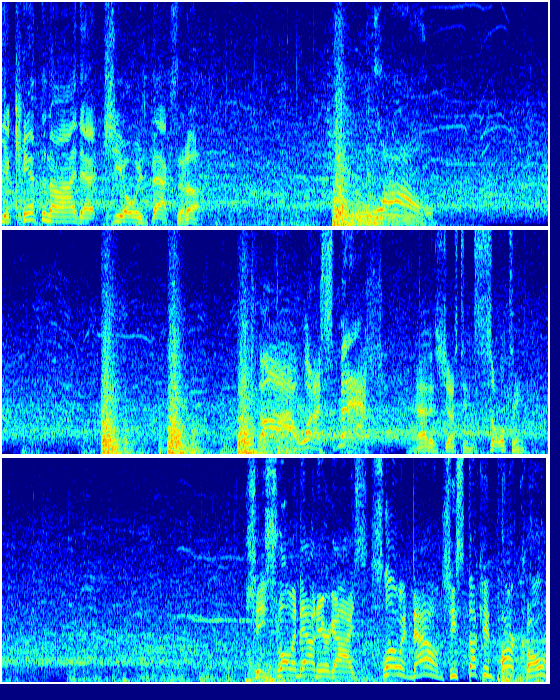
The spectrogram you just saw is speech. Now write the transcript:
you can't deny that she always backs it up. Smash! That is just insulting. She's slowing down here, guys. Slowing down. She's stuck in park, Cole.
